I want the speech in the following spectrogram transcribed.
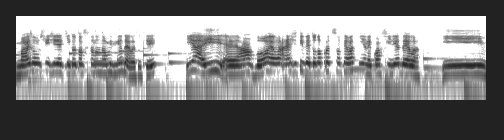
Mas vamos fingir aqui que eu tô acertando o nomezinho delas, ok? E aí, é, a avó, ela, a gente vê toda a proteção que ela tinha, né, com a filha dela. E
